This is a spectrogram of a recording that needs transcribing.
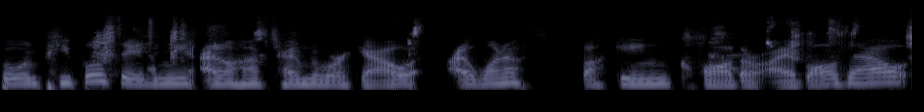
But when people say to me, I don't have time to work out, I want to fucking claw their eyeballs out.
